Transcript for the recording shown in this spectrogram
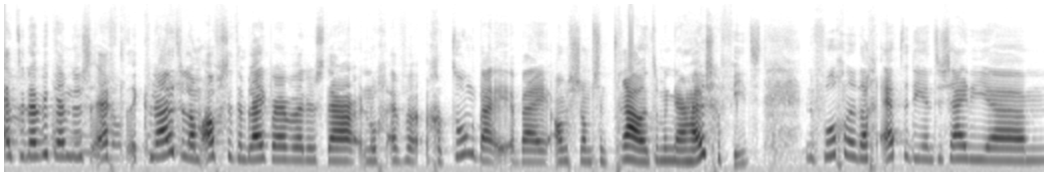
En toen heb ik hem dus echt knuitelam afgezet. En blijkbaar hebben we dus daar nog even getongd bij, bij Amsterdam Centraal. En toen ben ik naar huis gefietst. En de volgende dag appte hij en toen zei hij... ehm,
